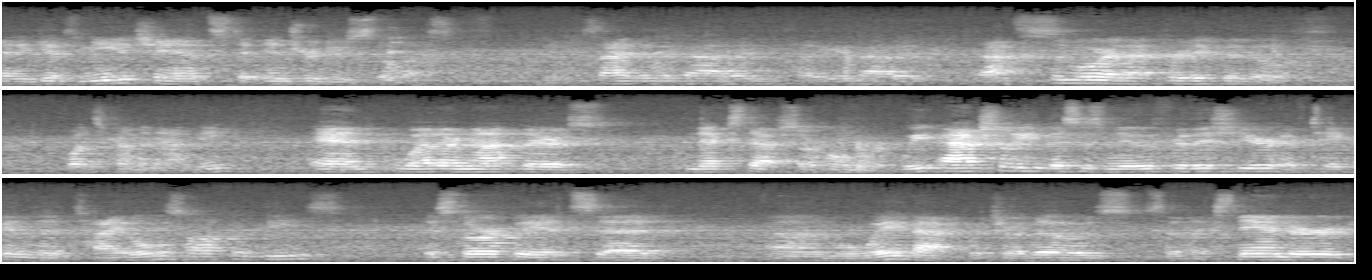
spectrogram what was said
and it gives me a chance to introduce the lesson. Excited about it, tell you about it. That's some more of that predictability. What's coming at me, and whether or not there's next steps or homework. We actually, this is new for this year, have taken the titles off of these. Historically, it said um, way back, which are those, said like standard,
